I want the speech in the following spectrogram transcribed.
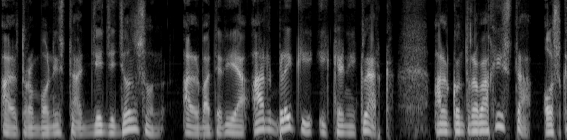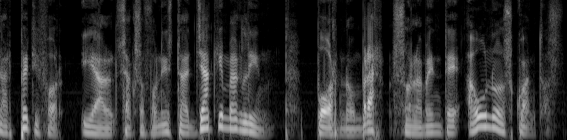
al trombonista Gigi Johnson, al batería Art Blakey y Kenny Clark, al contrabajista Oscar Pettiford y al saxofonista Jackie McLean, por nombrar solamente a unos cuantos.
